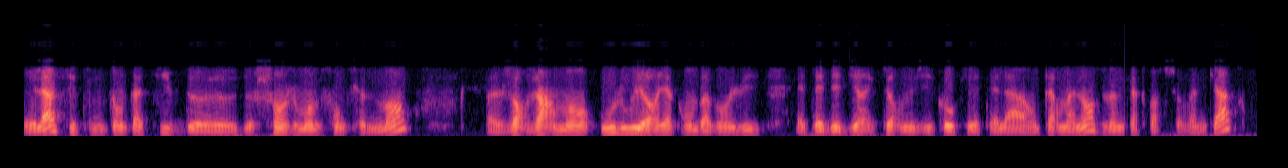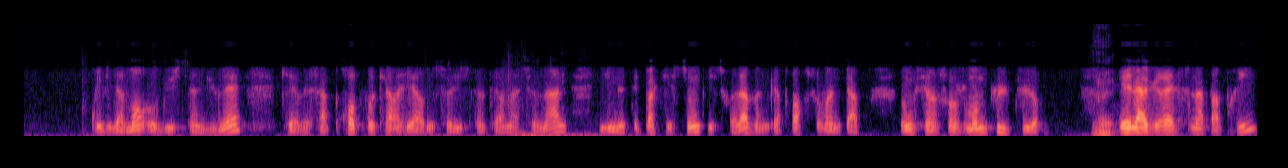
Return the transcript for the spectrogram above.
Et là, c'est une tentative de, changement de fonctionnement. Euh, Georges Armand ou Louis Oriacombe avant lui étaient des directeurs musicaux qui étaient là en permanence, 24 heures sur 24 évidemment Augustin Dumay, qui avait sa propre carrière de soliste international, il n'était pas question qu'il soit là 24 heures sur 24. Donc c'est un changement de culture. Et la Grèce n'a pas pris,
